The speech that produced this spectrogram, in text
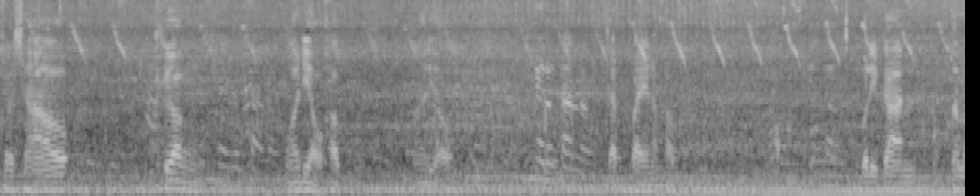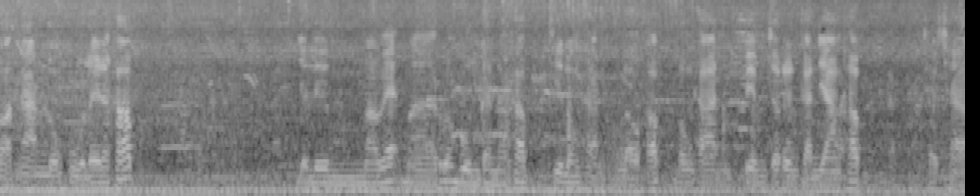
เช้าเช้าๆเครื่องหัวเดี่ยวครับหัวเดี่ยวไม่ลงทันหรอจัดไปนะครับ บริการตลอดงานหลวงปู่เลยนะครับ อย่าลืมมาแวะมาร่วมบุญกันนะครับ ที่โรงทานของเราครับโรงทานเปรมเจริญการยางครับ เช้าเช้า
